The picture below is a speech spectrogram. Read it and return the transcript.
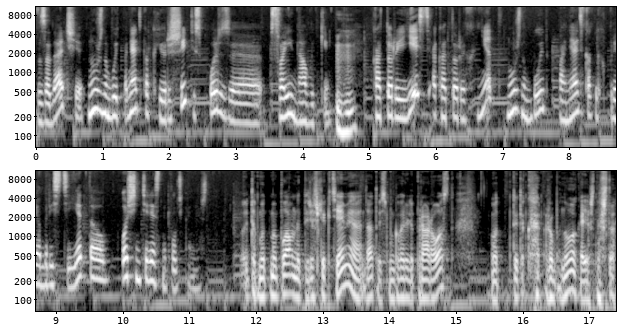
в задаче, нужно будет понять, как ее решить, используя свои навыки, угу. которые есть, а которых нет. Нужно будет понять, как их приобрести. И это очень интересный путь, конечно. Это вот мы плавно перешли к теме, да, то есть мы говорили про рост. Вот ты так рубанула, конечно, что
